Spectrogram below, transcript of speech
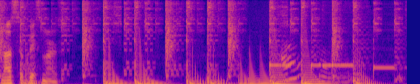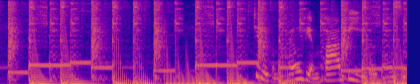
Last Christmas。啊，这个怎么还有点芭比的东西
